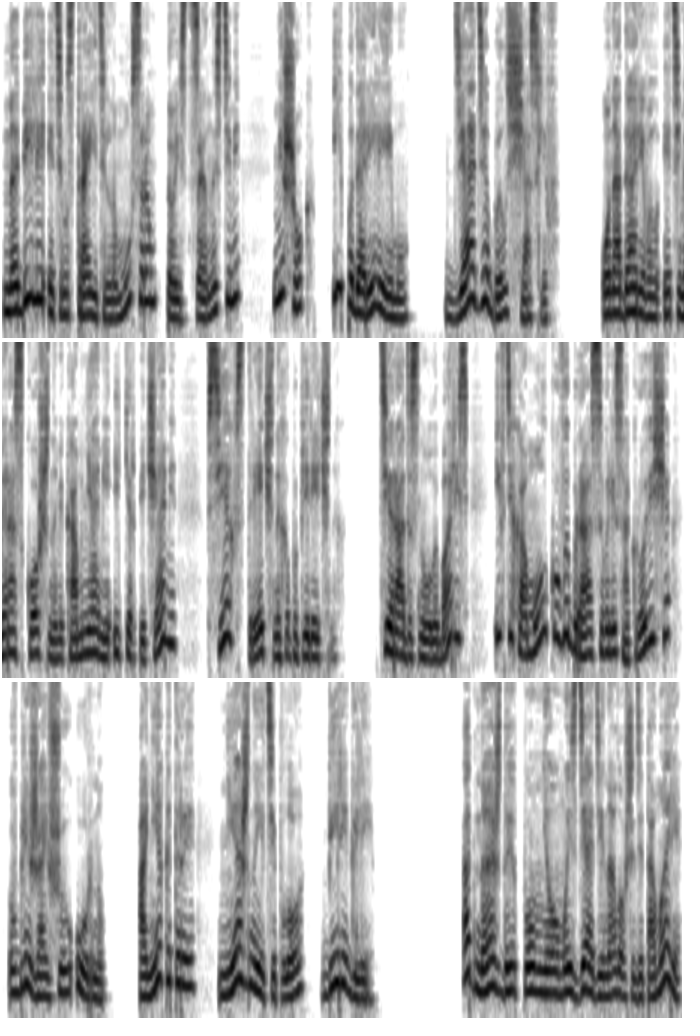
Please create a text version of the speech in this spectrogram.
набили этим строительным мусором, то есть ценностями, мешок и подарили ему. Дядя был счастлив. Он одаривал этими роскошными камнями и кирпичами всех встречных и поперечных. Те радостно улыбались и втихомолку выбрасывали сокровища в ближайшую урну, а некоторые нежно и тепло берегли. Однажды, помню, мы с дядей на лошади Тамаре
